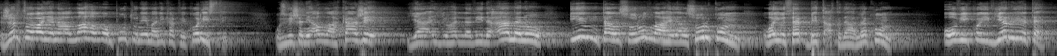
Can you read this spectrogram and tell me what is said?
žrtvovanja na Allahovom putu nema nikakve koristi. Uzvišeni Allah kaže Ja الذين آمنوا in تنصروا الله wa ويثبت aqdamakum Ovi koji vjerujete,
